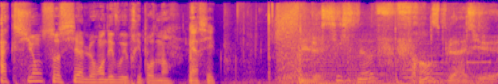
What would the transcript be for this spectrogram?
Action Sociale. Le rendez-vous est pris pour demain. Merci. Le 6-9 France Bleu Azur.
